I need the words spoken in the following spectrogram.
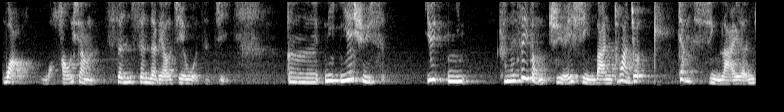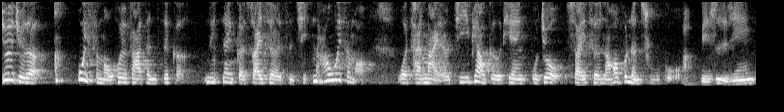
哇，我好想深深的了解我自己。嗯、你也许是，因为你可能是一种觉醒吧，你突然就这样醒来了，你就会觉得，啊，为什么我会发生这个那那个摔车的事情？然后为什么我才买了机票，隔天我就摔车，然后不能出国？啊，你是已经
